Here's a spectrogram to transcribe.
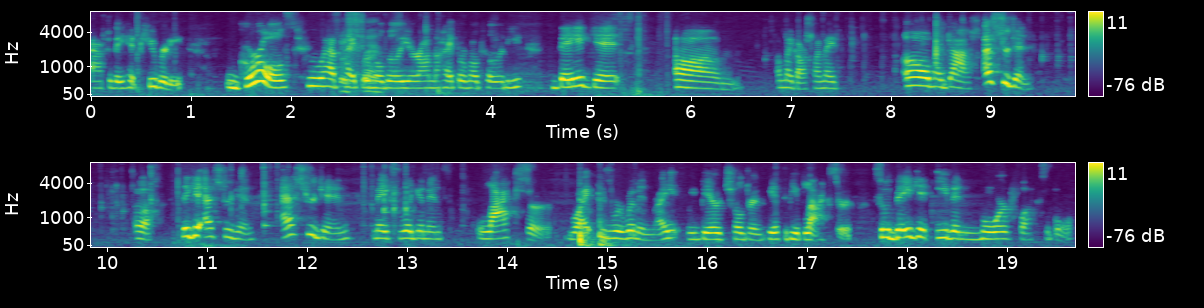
after they hit puberty. Girls who have strength. hypermobility or on the hypermobility they get um oh my gosh why am i oh my gosh estrogen. Ugh. they get estrogen. Estrogen makes ligaments laxer right? Because we're women right? We bear children we have to be laxer. So they get even more flexible.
